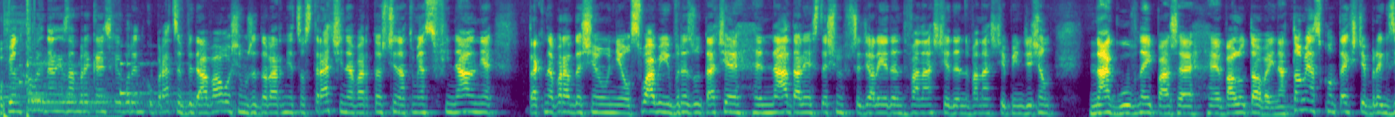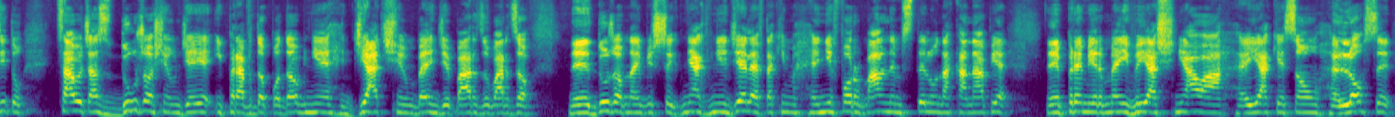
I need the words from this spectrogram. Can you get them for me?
Po piątkowych danych z amerykańskiego rynku pracy wydawało się, że dolar nieco straci na wartości, natomiast finalnie tak naprawdę się nie osłabi i w rezultacie nadal jesteśmy w przedziale 1,12, 1,1250 na głównej parze walutowej. Natomiast w kontekście Brexitu cały czas dużo się dzieje i prawdopodobnie dziać się będzie bardzo, bardzo e, dużo w najbliższych dniach. W niedzielę w takim nieformalnym stylu na kanapie e, premier May wyjaśniała, e, jakie są losy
